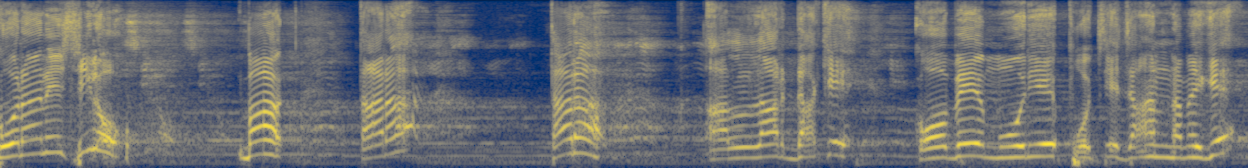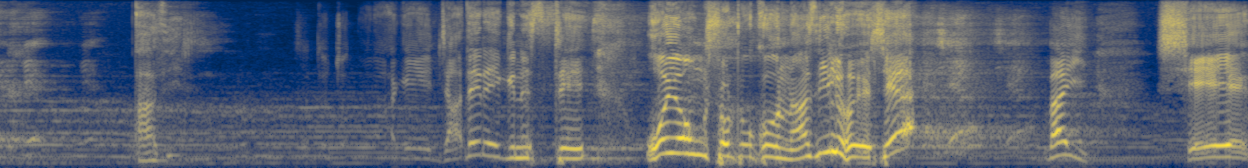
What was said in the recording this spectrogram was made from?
কোরআনে ছিল বা তারা তারা আল্লাহর ডাকে কবে মরে পচে যান নামে গে হাজির। আগে যাদের এগনেস্টে ওই অংশটুকু নাজিল হয়েছে, ভাই সে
